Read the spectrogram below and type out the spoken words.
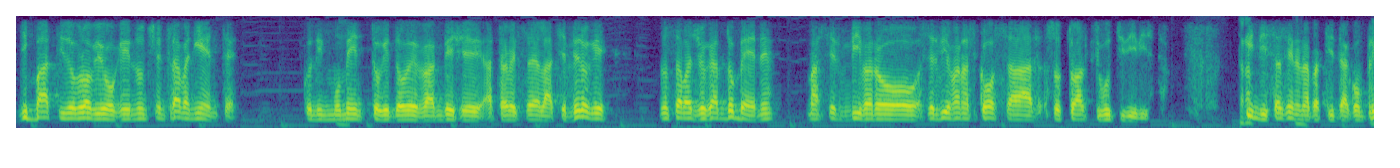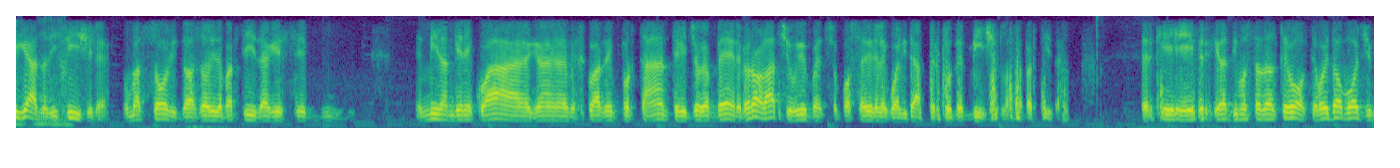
dibattito proprio che non c'entrava niente con il momento che doveva invece attraversare la Lazio. È vero che non stava giocando bene, ma servivano, serviva una scossa sotto altri punti di vista. Quindi stasera è una partita complicata, difficile, come al solito, la solita partita che se il Milan viene qua, è una squadra importante che gioca bene, però Lazio io penso possa avere le qualità per poter vincerla questa partita. Perché, perché l'ha dimostrato altre volte. Poi dopo oggi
